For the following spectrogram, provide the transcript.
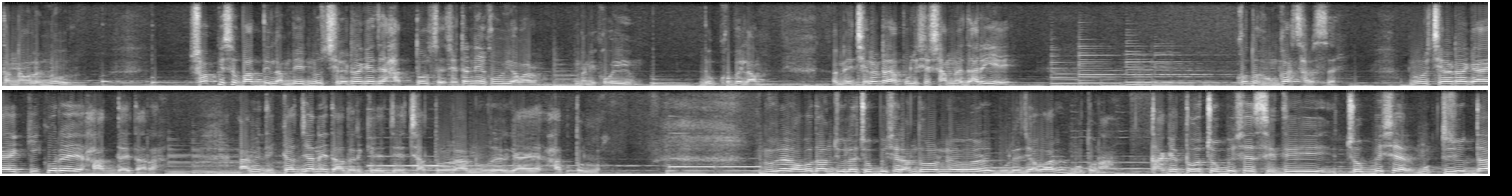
তার নাম হলো নূর। সব কিছু বাদ দিলাম। যে নূর ছেলেটাকে যে হাত তুলছে, সেটা নিয়ে খুবই আমার মানে খুবই দুঃখ পেলাম। কারণ এই ছেলেটা পুলিশের সামনে দাঁড়িয়ে কত হুঙ্কার ছাড়ছে। নূর ছেলেটার গায়ে কি করে হাত দেয় তারা? আমি ধিক্কার জানাই তাদেরকে যে ছাত্ররা নূরের গায়ে হাত তুলল। নূরের অবদান জুলাই চব্বিশের আন্দোলনে ভুলে যাওয়ার মতো না। তাকে তো চব্বিশের স্মৃতি, চব্বিশের মুক্তিযোদ্ধা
